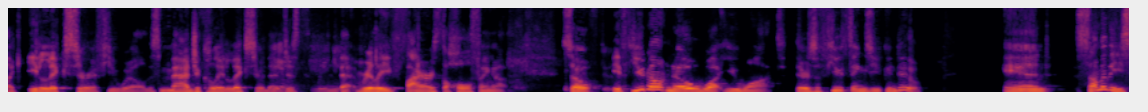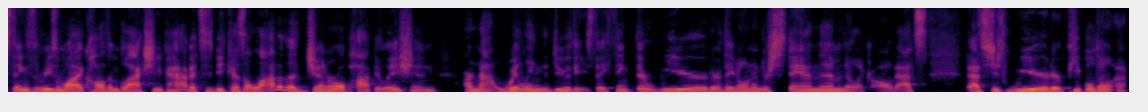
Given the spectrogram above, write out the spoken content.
like elixir, if you will, this magical elixir that yes, just that, that really fires the whole thing up. So if you don't know what you want, there's a few things you can do. And some of these things, the reason why I call them black sheep habits is because a lot of the general population are not willing to do these. They think they're weird or they don't understand them and they're like, "Oh, that's that's just weird" or people don't uh,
